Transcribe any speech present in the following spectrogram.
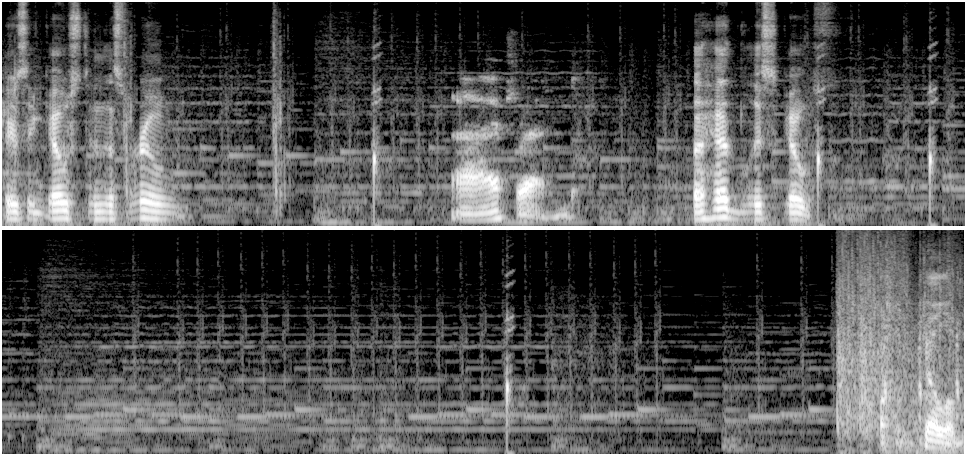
There's a ghost in this room. Hi, friend. The Headless Ghost. Kill him.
